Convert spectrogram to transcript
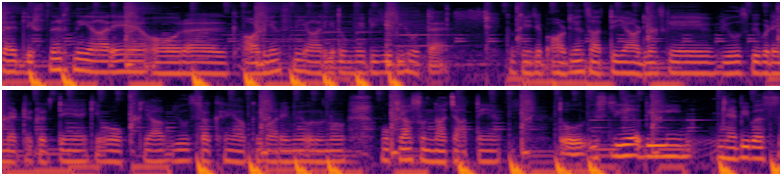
شاید لسنرس نہیں آ رہے ہیں اور آڈینس نہیں آ رہی ہے تو میں بھی یہ بھی ہوتا ہے۔ کیونکہ جب آڈینس آتی ہے آڈینس کے ویوز بھی بڑے میٹر کرتے ہیں کہ وہ کیا ویوز رکھ رہے ہیں آپ کے بارے میں اور انہوں، وہ کیا سننا چاہتے ہیں۔ تو اس لیے ابھی میں بھی بس،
